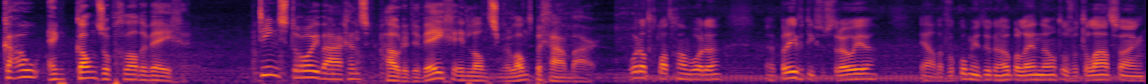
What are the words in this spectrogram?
Kou en kans op gladde wegen. Tien strooiwagens houden de wegen in Lansingerland begaanbaar. Voordat het glad gaan worden, uh, preventief te strooien. Ja, dan voorkom je natuurlijk een hoop ellende, want als we te laat zijn,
